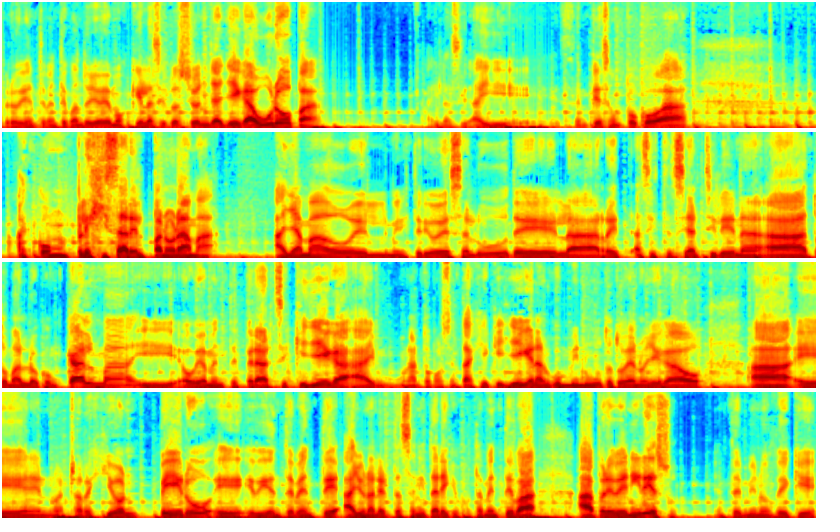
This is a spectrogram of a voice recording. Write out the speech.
Pero evidentemente cuando ya vemos que la situación ya llega a Europa, ahí, eh, se empieza un poco a, a complejizar el panorama ha llamado el Ministerio de Salud de la red asistencial chilena a tomarlo con calma y obviamente esperar si es que llega. Hay un alto porcentaje que llegue en algún minuto, todavía no ha llegado a eh, nuestra región, pero eh, evidentemente hay una alerta sanitaria que justamente va a prevenir eso, en términos de que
